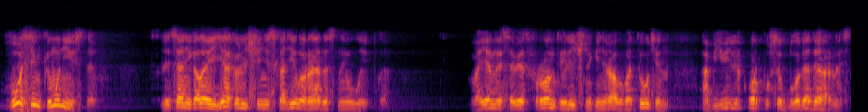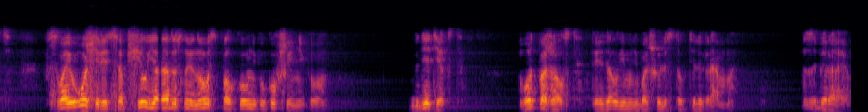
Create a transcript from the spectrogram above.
Восемь коммунистов. С лица Николая Яковлевича не сходила радостная улыбка. Военный совет фронта и лично генерал Ватутин объявили корпусу благодарность. В свою очередь сообщил я радостную новость полковнику Кувшинникову. «Где текст?» «Вот, пожалуйста», — передал ему небольшой листок телеграммы. «Забираю».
